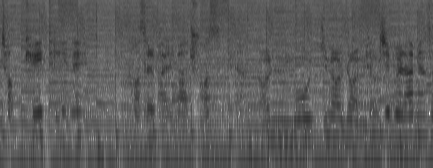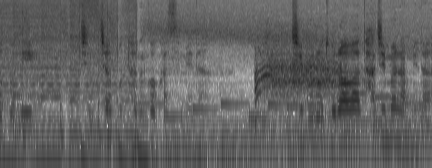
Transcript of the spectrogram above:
적 케이틀린에 덫을 밟아 죽었습니다. 넌 못 지나간다. 편집을 하면서 보니 진짜 못하는 것 같습니다. 집으로 돌아와 다짐을 합니다.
